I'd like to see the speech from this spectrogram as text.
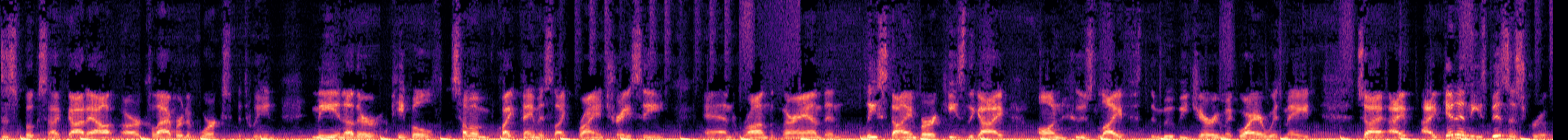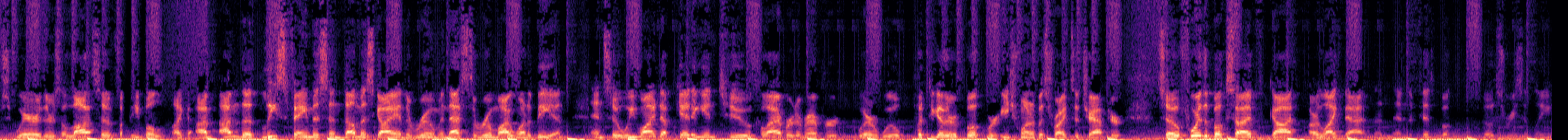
business books I've got out are collaborative works between me and other people, some of them quite famous, like Brian Tracy and Ron LeGrand and Leigh Steinberg. He's the guy on whose life the movie Jerry Maguire was made. So I, I, I, get in these business groups where there's a lots of people like I'm, I'm the least famous and dumbest guy in the room, and that's the room I want to be in. And so we wind up getting into a collaborative effort where we'll put together a book where each one of us writes a chapter. So for the books I've got are like that, and, and the fifth book, most recently,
